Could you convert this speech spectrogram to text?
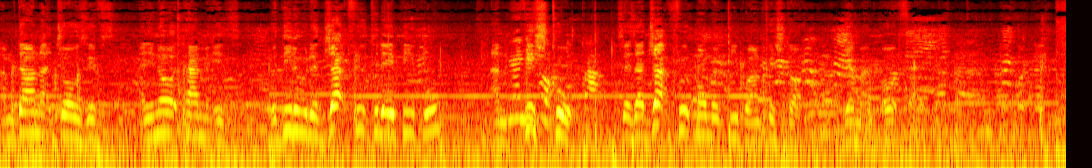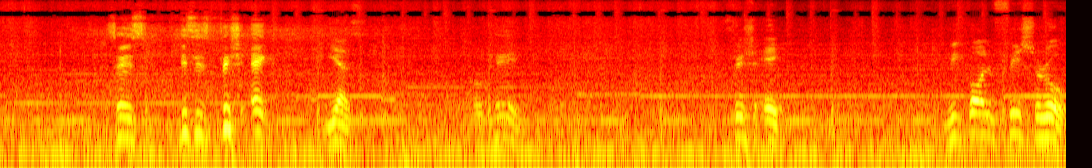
I'm down at Joseph's, and you know what time it is. We're dealing with a jackfruit today, people, and fish talk. So it's a jackfruit moment, people, and fish talk. Yeah, man, outside. So it's, this is fish egg. Yes, Okay. fish egg. We call fish roe.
